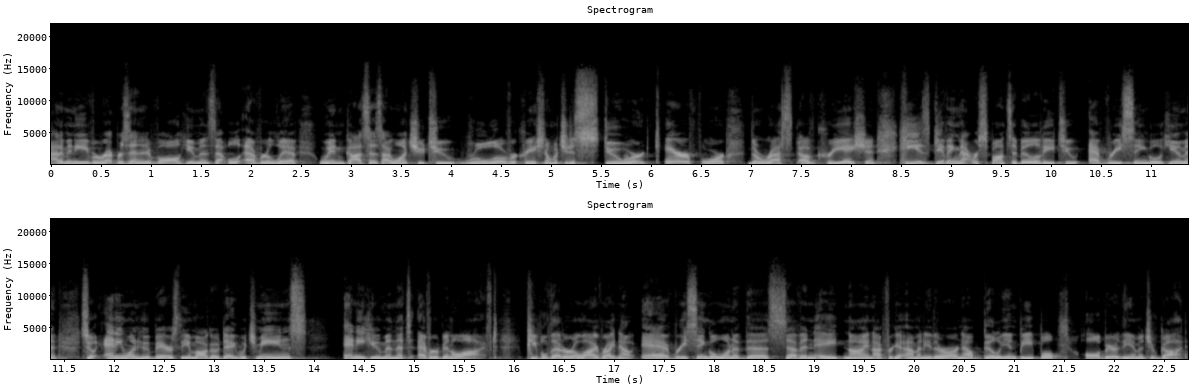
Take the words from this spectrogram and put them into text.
Adam and Eve are representative of all humans that will ever live. When God says, I want you to rule over creation, I want you to steward, care for the rest of creation, He is giving that responsibility to every single human. So anyone who bears the Imago Dei, which means any human that's ever been alive. People that are alive right now, every single one of the seven, eight, nine, I forget how many there are now, billion people, all bear the image of God.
